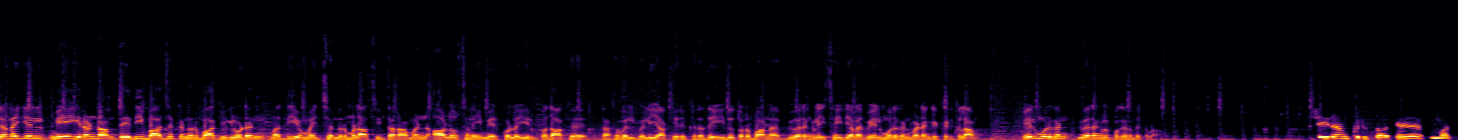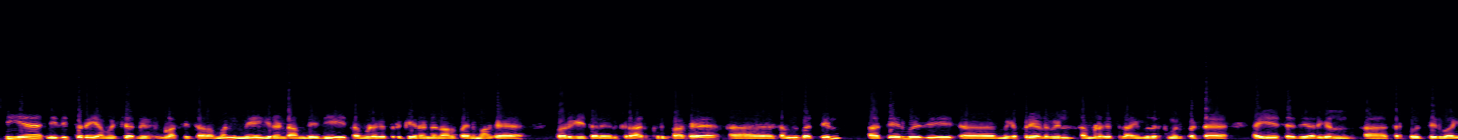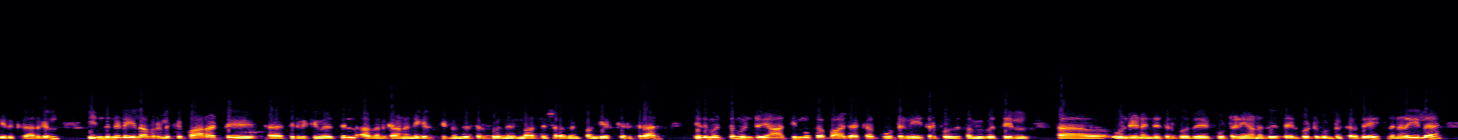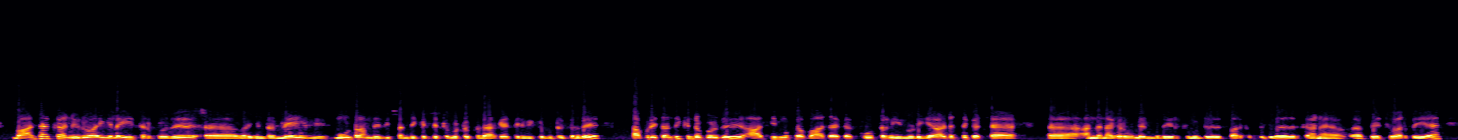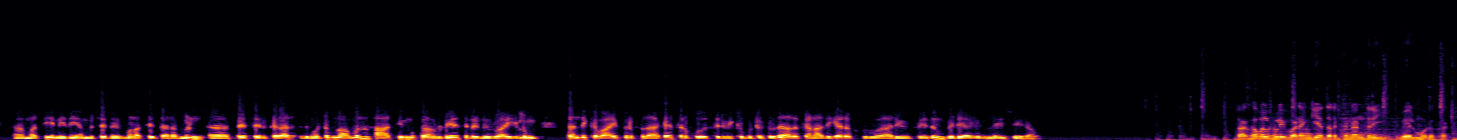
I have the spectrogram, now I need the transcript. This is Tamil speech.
சென்னையில் மே இரண்டாம் தேதி பாஜக நிர்வாகிகளுடன் மத்திய அமைச்சர் நிர்மலா சீதாராமன் ஆலோசனை மேற்கொள்ள இருப்பதாக தகவல் வெளியாகி இருக்கிறது. இது தொடர்பான விவரங்களை செய்தியாளர் வேல்முருகன் வழங்க கேட்கலாம். வேல்முருகன் விவரங்கள் பகிர்ந்துக்கலாம். ஸ்ரீராம் குறிப்பாக மத்திய நிதித்துறை அமைச்சர் நிர்மலா சீதாராமன் மே இரண்டாம் தேதி தமிழகத்திற்கு இரண்டு நாள் பயணமாக வருகை தர இருக்கிறார். குறிப்பாக சமீபத்தில் அஹ், தேர்வு எழுதி மிகப்பெரிய அளவில் தமிழகத்தில் ஐம்பதற்கும் மேற்பட்ட ஐஏஎஸ் அதிகாரிகள் தற்போது தேர்வாகி இருக்கிறார்கள். இந்த நிலையில் அவர்களுக்கு பாராட்டு தெரிவிக்கும் விதத்தில் அதற்கான நிகழ்ச்சியில் வந்து தற்போது நிர்மலா சீதாராமன் பங்கேற்க இருக்கிறார். இது மட்டுமின்றி அதிமுக பாஜக கூட்டணி தற்போது சமீபத்தில் ஒன்றிணைந்து தற்போது கூட்டணியானது செயல்பட்டுக் கொண்டிருக்கிறது. இந்த நிலையில பாஜக நிர்வாகிகளை தற்போது வருகின்ற மே மூன்றாம் தேதி சந்திக்க திட்டமிட்டிருப்பதாக தெரிவிக்கப்பட்டிருக்கிறது. அப்படி சந்திக்கின்ற பொழுது அதிமுக பாஜக கூட்டணியினுடைய அடுத்த கட்ட அந்த நகர்வுகள் என்பது இருக்கும் என்று எதிர்பார்க்கப்படுகிறது. அதற்கான பேச்சுவார்த்தையை மத்திய நிதியமைச்சர் நிர்மலா சீதாராமன் பேச இருக்கிறார் இது மட்டும் இல்லாமல் அதிமுகவினுடைய சில நிர்வாகிகளும் சந்திக்க வாய்ப்பு இருப்பதாக தற்போது தெரிவிக்கப்பட்டிருக்கிறது. அதற்கான அதிகாரப்பூர்வ அறிவிப்பு எதுவும் வெளியாகவில்லை செய்கிறோம் தகவல்களை வழங்கியதற்கு நன்றி வேல்முருகன்.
